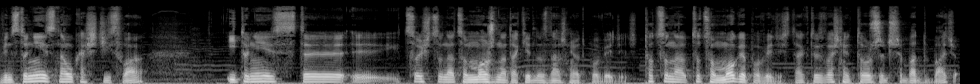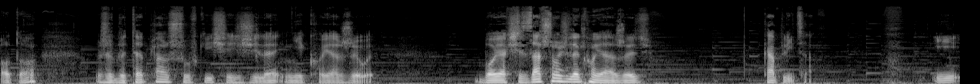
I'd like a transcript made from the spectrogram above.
Więc to nie jest nauka ścisła. I to nie jest y, y, coś, co, na co można tak jednoznacznie odpowiedzieć. To co, na, to, co mogę powiedzieć, tak, to jest właśnie to, że trzeba dbać o to, żeby te planszówki się źle nie kojarzyły. Bo jak się zaczną źle kojarzyć, kaplica. I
